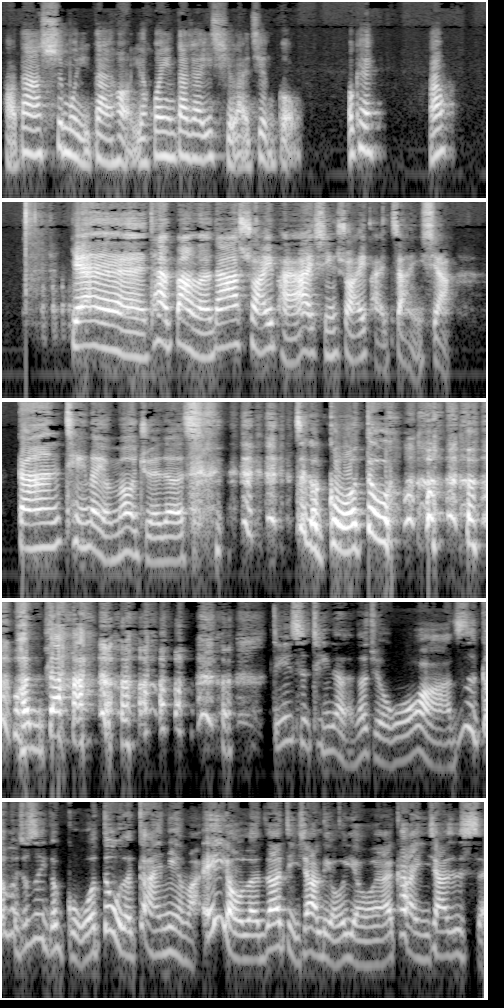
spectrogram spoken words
好，大家拭目以待哈，也欢迎大家一起来建构。OK，好，耶，太棒了！大家刷一排爱心，刷一排赞一下。刚刚听了有没有觉得 这个国度 很大？第一次听的人都觉得哇，这根本就是一个国度的概念嘛！哎，有人在底下留言，我来看一下是谁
